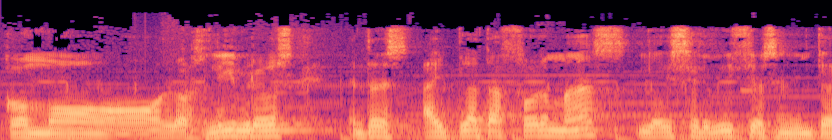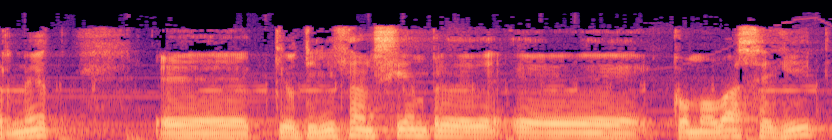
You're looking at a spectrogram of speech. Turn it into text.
como los libros. Entonces, hay plataformas y hay servicios en Internet que utilizan siempre como base Git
